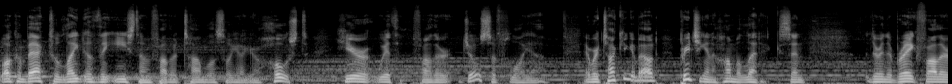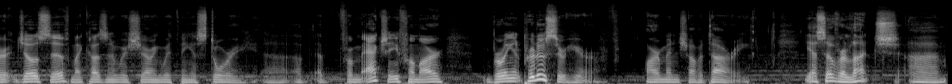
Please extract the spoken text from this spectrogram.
Welcome back to Light of the East. I'm Father Tom Loya, your host, here with Father Joseph Loya. And we're talking about preaching and homiletics. And during the break, Father Joseph, my cousin, was sharing with me a story uh, from actually from our brilliant producer here, Armin Shavatari. Yes, over lunch, um,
